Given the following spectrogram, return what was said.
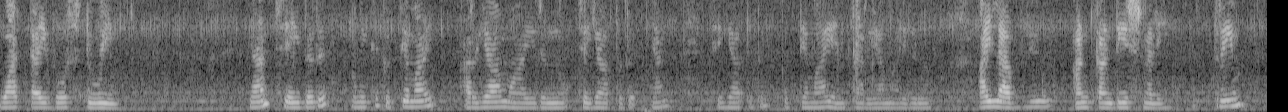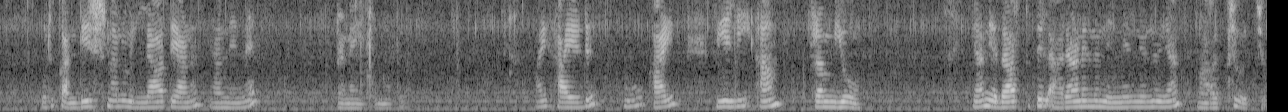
what I was doing ഞാൻ ചെയ്തത് എനിക്ക് കൃത്യമായി അറിയാമായിരുന്നു ചെയ്യാത്തത്. ഞാൻ ചെയ്യാത്തത് കൃത്യമായി എനിക്കറിയാമായിരുന്നു. ഐ ലവ് യു അൺകണ്ടീഷണലി ഇത്രയും ഒരു കണ്ടീഷണലും ഇല്ലാതെയാണ് ഞാൻ നിന്നെ പ്രണയിക്കുന്നത്. I hide who I really am from you ഞാൻ യഥാർത്ഥത്തിൽ ആരാണെന്ന് നിന്നിൽ നിന്ന് ഞാൻ മറച്ചു വെച്ചു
